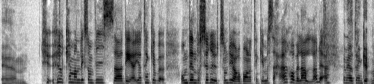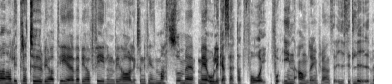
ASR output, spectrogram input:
eh, hur, hur, kan man liksom visa det? Jag tänker om det ändå ser ut som det gör och barnet tänker men så här har väl alla det? Ja, men jag tänker man har litteratur, vi har tv, vi har film, vi har liksom, det finns massor med, med olika sätt att få, få in andra influenser i sitt liv.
